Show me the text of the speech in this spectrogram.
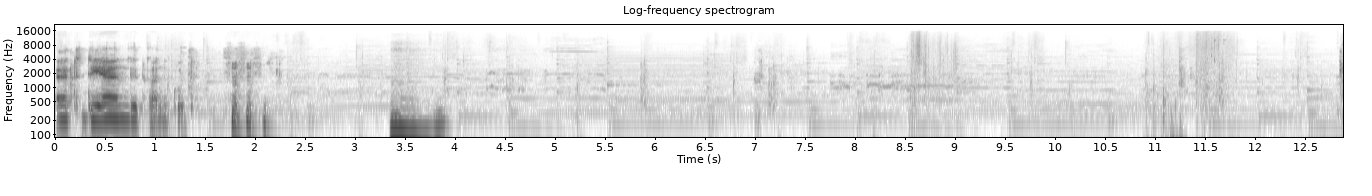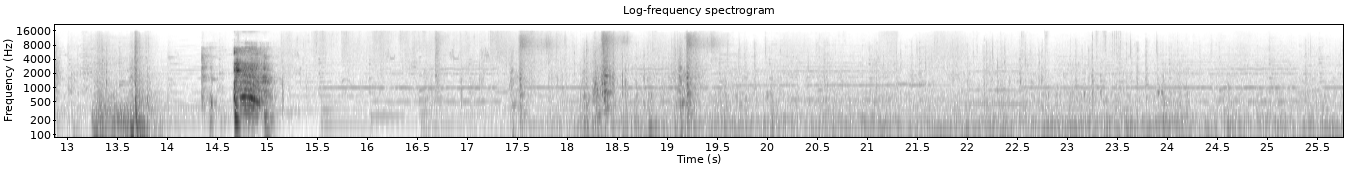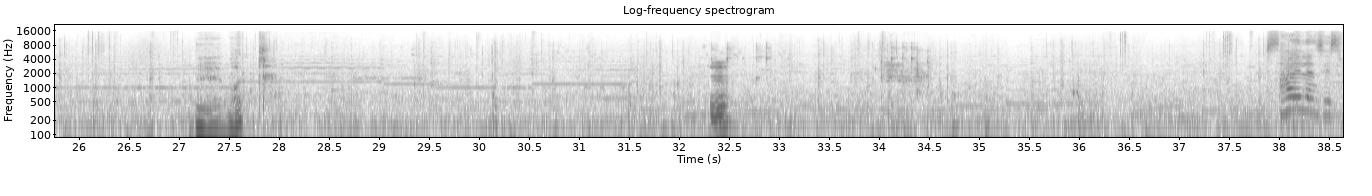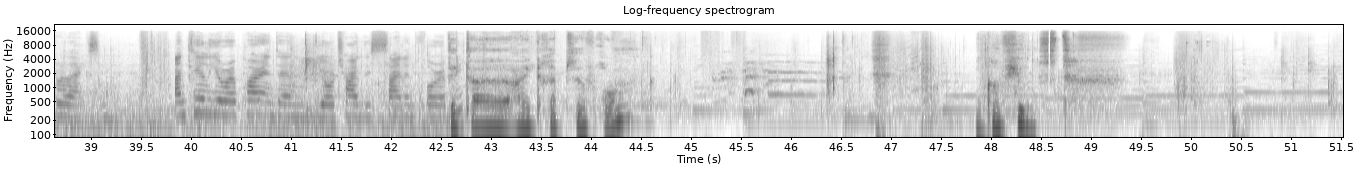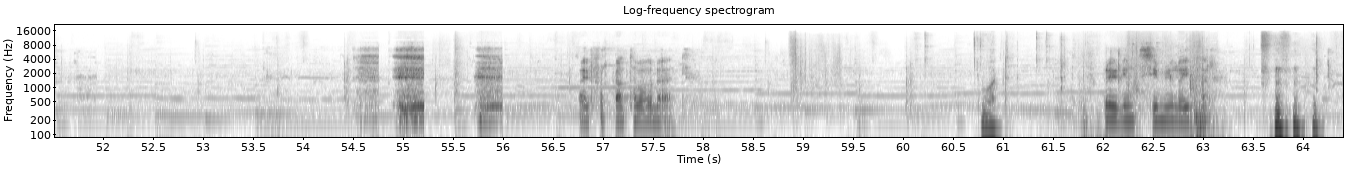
at the end, it went good. Mhm. Uh, Until you're a parent and your child is silent for a bit. Did uh, I grab the wrong? I'm confused. I forgot about that. What? Breeding simulator.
